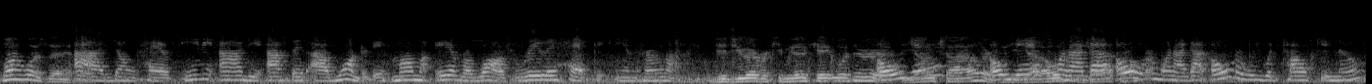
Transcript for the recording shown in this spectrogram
Why was that? I don't have any idea. I said I wondered if Mama ever was really happy in her life. Did you ever communicate with her Oh, as a young child? Or Oh when yes, older, when I got older, when I got older, we would talk, you know,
